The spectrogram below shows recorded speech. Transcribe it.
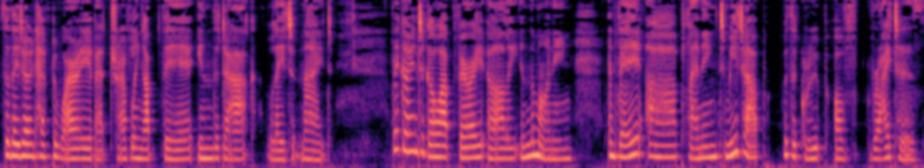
so they don't have to worry about traveling up there in the dark late at night. They're going to go up very early in the morning and they are planning to meet up with a group of writers,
